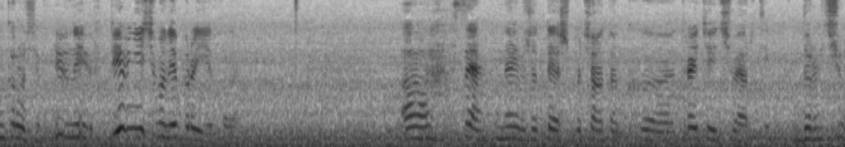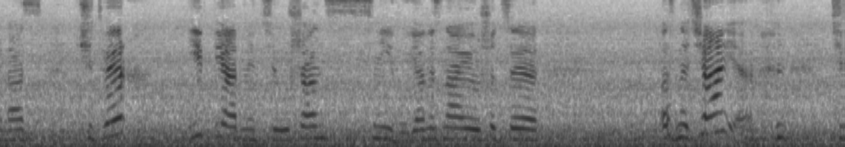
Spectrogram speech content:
Ну, коротше, в, півні, в північ вони приїхали. А, все, в неї вже теж початок е, третьої чверті. До речі, у нас в четвер і в п'ятницю шанс снігу. Я не знаю, що це означає. Чи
